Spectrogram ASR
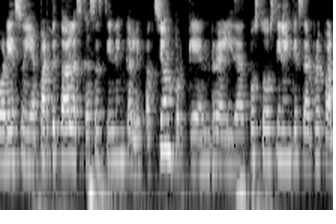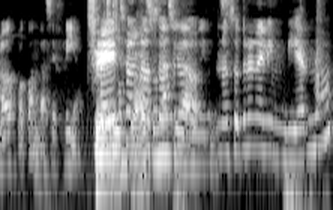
Por eso, y aparte todas las casas tienen calefacción, porque en realidad pues todos tienen que estar preparados para cuando hace frío. Sí, de hecho, Es un plan. Es una ciudad nosotros, muy- nosotros en el invierno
